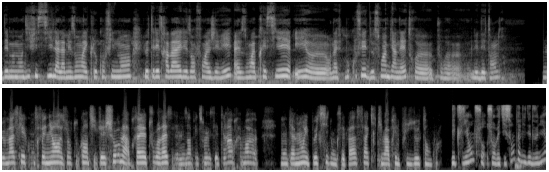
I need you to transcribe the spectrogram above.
des moments difficiles à la maison avec le confinement, le télétravail, les enfants à gérer, elles ont apprécié et on a beaucoup fait de soins bien-être euh, pour euh, les détendre. Le masque est contraignant, surtout quand il fait chaud, mais après tout le reste, les infections, etc. Après moi, mon camion est petit, donc c'est pas ça qui, m'a pris le plus de temps. Quoi. Les clientes sont, réticentes à l'idée de venir?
